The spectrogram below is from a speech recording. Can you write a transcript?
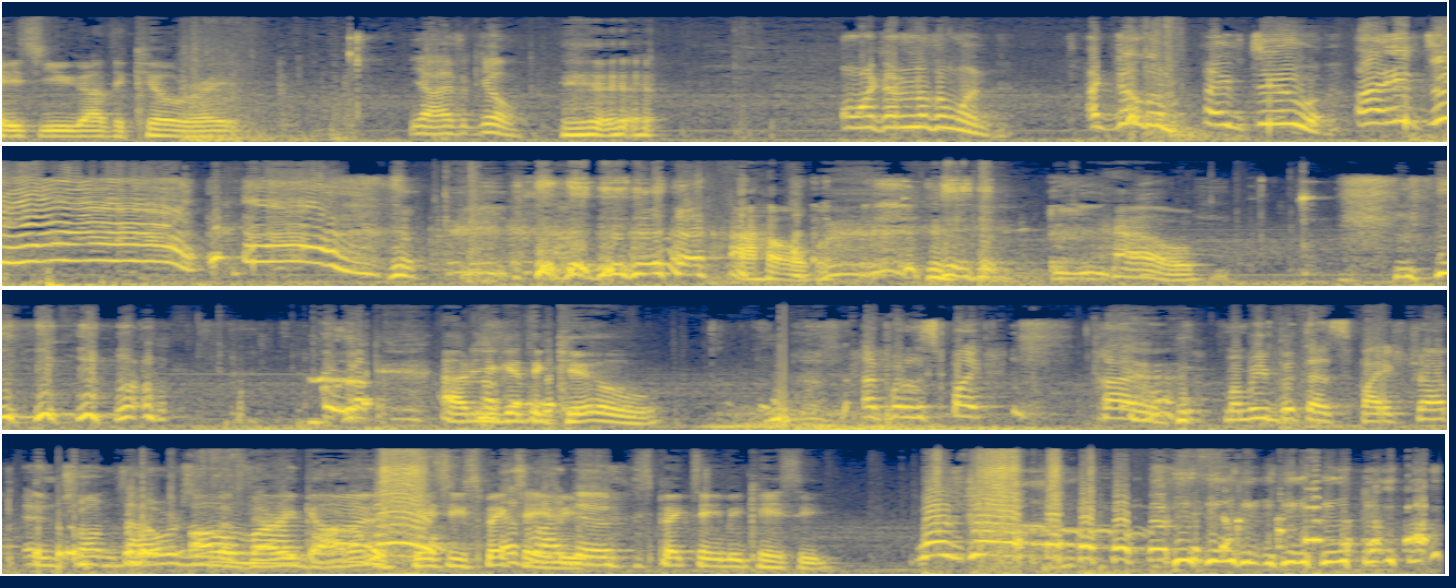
Casey, you got the kill, right? Yeah, I have a kill. Oh, I got another one. I killed him. I have two. I have two. Ah! How? How? How did you get the kill? I put a spike. Hi. Remember you put that spike trap in Trump Towers on Oh the my very god! bottom? Casey, That's what I spectate me. do. Spectate me, Casey. Let's go!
